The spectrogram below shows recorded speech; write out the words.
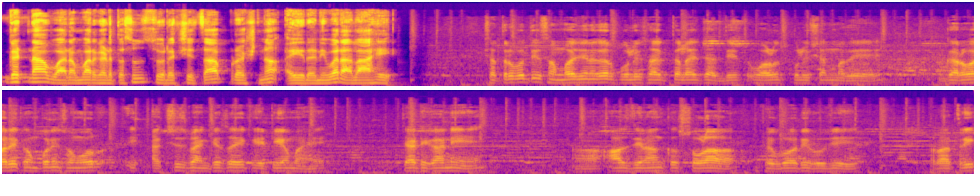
घटना वारंवार घडत असून सुरक्षेचा प्रश्न ऐरणीवर आला आहे. छत्रपती संभाजीनगर पोलीस आयुक्तालयाच्या हद्दीत वाळूज पोल्युशनमध्ये गरवारे कंपनीसमोर ॲक्सिस बँकेचं एक ए टी एम आहे. त्या ठिकाणी आज दिनांक सोळा फेब्रुवारी रोजी रात्री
